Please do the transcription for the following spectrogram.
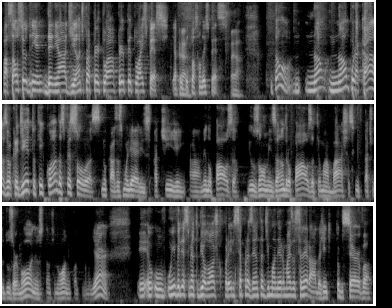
passar o seu DNA adiante para perpetuar, perpetuar, a espécie, é a é. perpetuação da espécie. É. Então, não, não por acaso, eu acredito que quando as pessoas, no caso as mulheres, atingem a menopausa e os homens a andropausa, tem uma baixa significativa dos hormônios, tanto no homem quanto na mulher, o, o envelhecimento biológico para eles se apresenta de maneira mais acelerada. A gente observa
